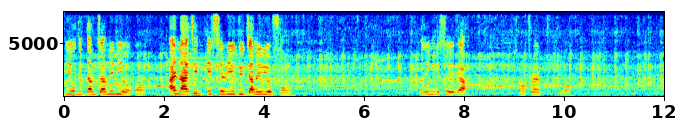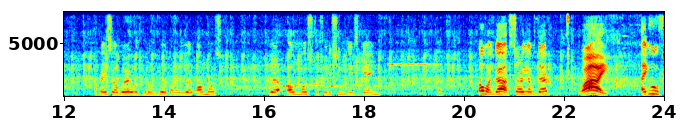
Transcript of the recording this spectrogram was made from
Rio de Janeiro or and I think it's a Rio de Janeiro song. I think it's a yeah soundtrack. Yeah. Okay, so we're we're gonna we're gonna we're almost we're almost to finishing this game. Uh, oh my god, sorry about that. Why? I oofed.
